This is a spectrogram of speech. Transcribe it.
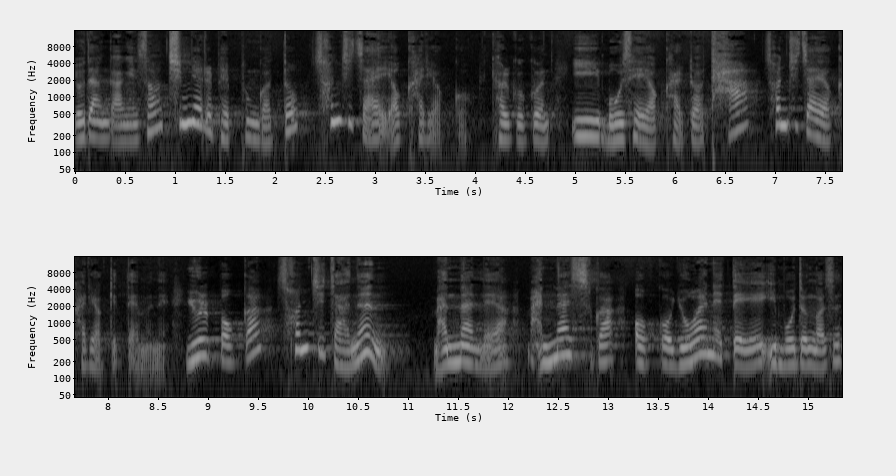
요단강에서 침례를 베푼 것도 선지자의 역할이었고 결국은 이 모세 역할도 다 선지자의 역할이었기 때문에 율법과 선지자는 만날래야 만날 수가 없고 요한의 때에 이 모든 것은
